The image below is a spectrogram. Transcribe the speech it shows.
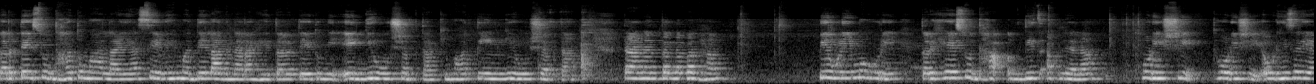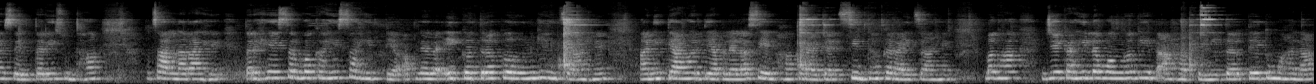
तर ते सुद्धा तुम्हाला या सेवेमध्ये लागणार आहे. तर ते तुम्ही एक घेऊ शकता किंवा तीन घेऊ शकता. त्यानंतर ना बघा पिवळी मोहरी. तर हे सुद्धा अगदीच आपल्याला थोडीशी थोडीशी एवढी जरी असेल तरी सुद्धा चालणार आहे. तर हे सर्व काही साहित्य आपल्याला एकत्र करून घ्यायचं आहे आणि त्यावरती आपल्याला सेवा करायच्या आहेत सिद्ध करायचं आहे. बघा जे काही लवंग घेत आहात तुम्ही तर ते तुम्हाला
